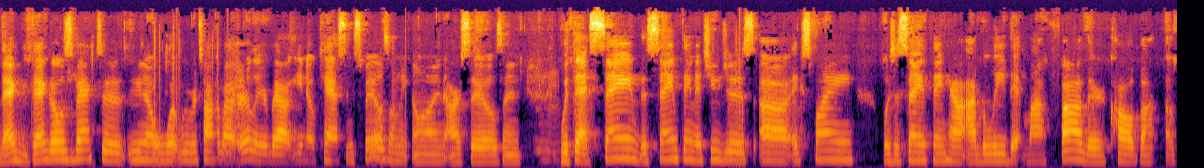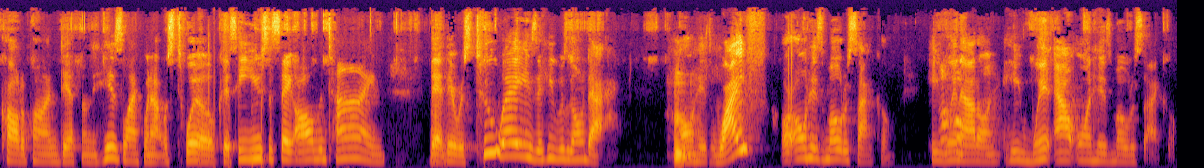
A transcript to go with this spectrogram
that that goes back to you know what we were talking about earlier about you know casting spells on the, on ourselves and mm-hmm. with that same the same thing that you just uh, explained was the same thing how I believe that my father called uh, called upon death on his life when I was 12 because he used to say all the time that there was two ways that he was going to die hmm. on his wife or on his motorcycle he oh. went out on he went out on his motorcycle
